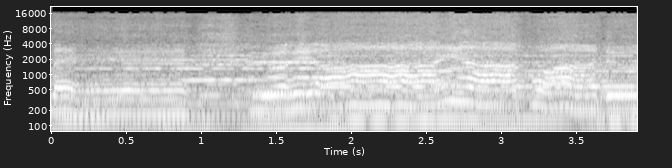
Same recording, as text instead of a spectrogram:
bề người ai qua đường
